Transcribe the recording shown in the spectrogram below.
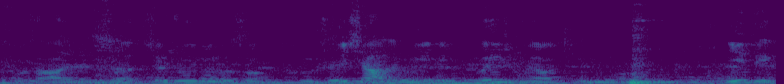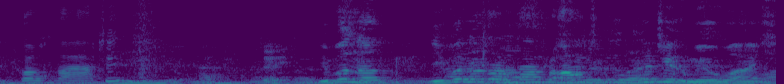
复杂的人事，最终就是说谁下的命令，为什么要停播，你得告诉大家这个理由。对，你不能，你不能告诉他说啊，这个跟这个没有关系，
